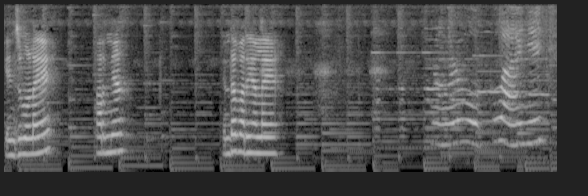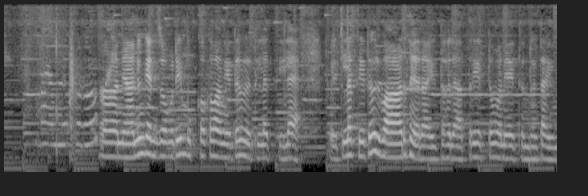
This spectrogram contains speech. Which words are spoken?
കെഞ്ചുമോളെ പറഞ്ഞ. എന്താ പറയാളേ ആ ഞാനും കെഞ്ചും കൂടിയും ബുക്കൊക്കെ വാങ്ങിയിട്ട് വീട്ടിലെത്തിയില്ലേ വീട്ടിലെത്തിയിട്ട് ഒരുപാട് നേരമായിട്ടോ രാത്രി എട്ട് മണിയായിട്ടുണ്ട് ടൈം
